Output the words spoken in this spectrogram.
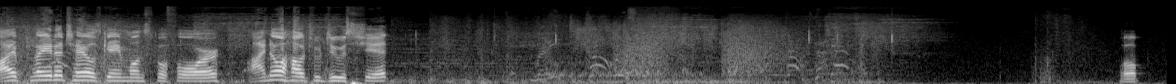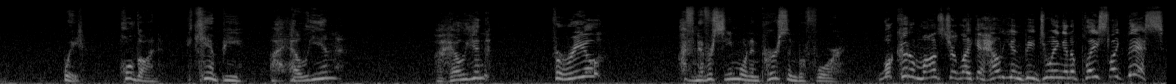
I played a Tales game once before. I know how to do shit. Oh, Wait, hold on. It can't be a Hellion? A Hellion? For real? I've never seen one in person before. What could a monster like a Hellion be doing in a place like this?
